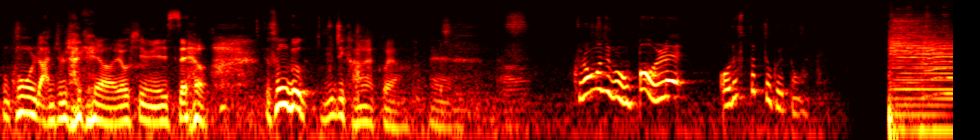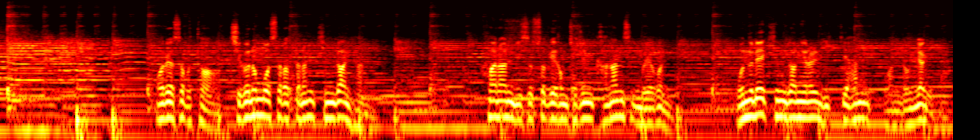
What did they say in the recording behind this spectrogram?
그럼 공을 안 줄라고 해요. 욕심이 있어요. 승부 무지 강할 거야. 예. 그런 거지 뭐 오빠 원래 어렸을 때부터 그랬던 것 같아 어려서부터 지고는 못 살았다는 김강현. 환한 미소 속에 감춰진 강한 승부욕은 오늘의 김강현을 있게 한 원동력이다.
